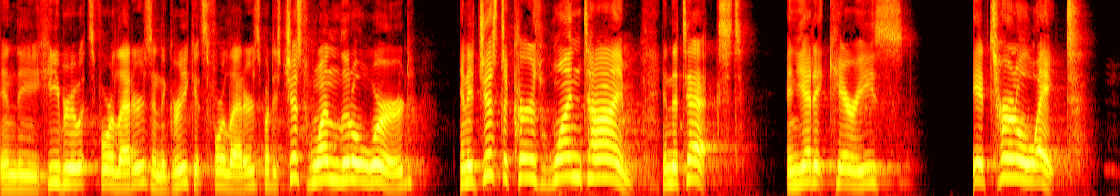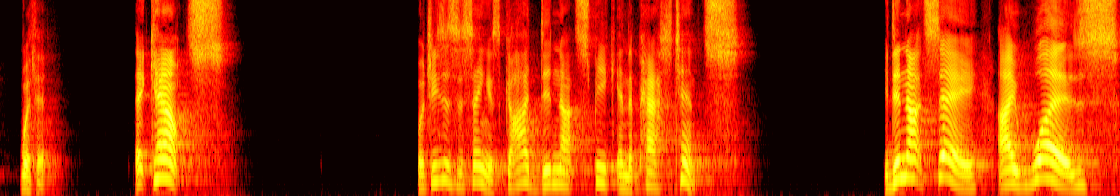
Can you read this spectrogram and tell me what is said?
In the Hebrew, it's four letters. In the Greek, it's four letters, but it's just one little word, and it just occurs one time in the text, and yet it carries eternal weight with it. It counts. What Jesus is saying is God did not speak in the past tense. He did not say, I was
